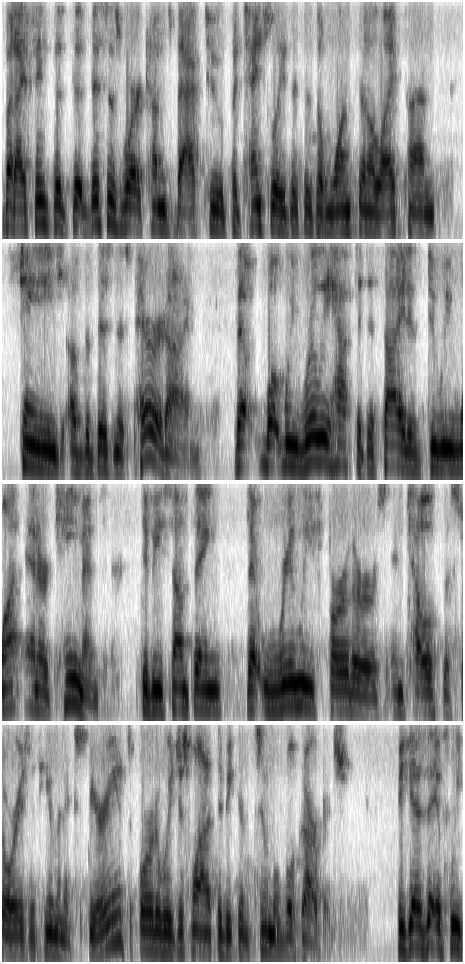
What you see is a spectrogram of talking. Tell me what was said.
But I think that th- this is where it comes back to potentially this is a once in a lifetime change of the business paradigm that what we really have to decide is do we want entertainment to be something that really furthers and tells the stories of human experience, or do we just want it to be consumable garbage? Because if we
